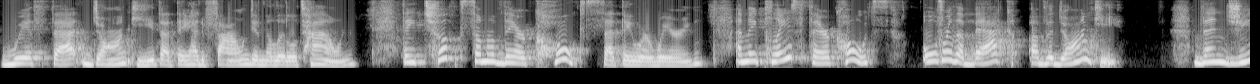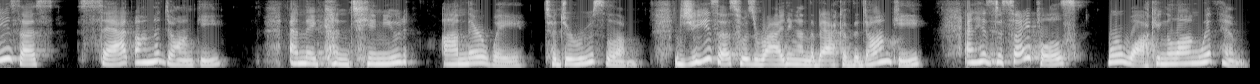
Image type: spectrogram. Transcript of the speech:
with that donkey that they had found in the little town, they took some of their coats that they were wearing and they placed their coats over the back of the donkey. Then Jesus sat on the donkey and they continued on their way to Jerusalem. Jesus was riding on the back of the donkey, and his disciples were walking along with him.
